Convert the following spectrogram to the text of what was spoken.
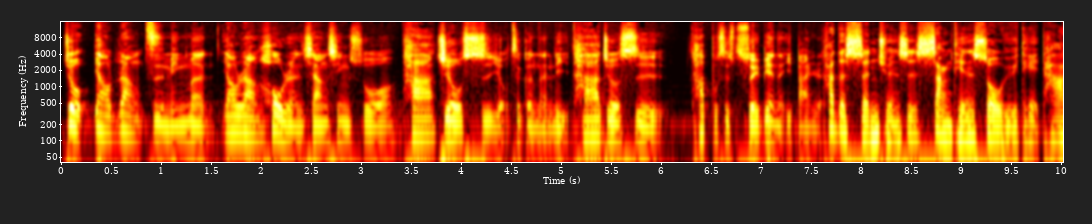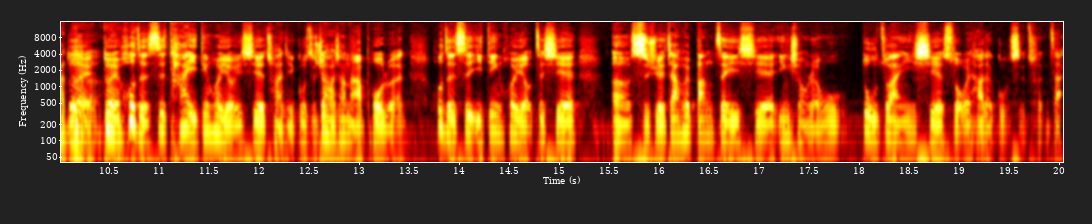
就要让子民们，要让后人相信说，他就是有这个能力，他就是他不是随便的一般人，他的神权是上天授予给他的，对对，或者是他一定会有一些传奇故事，就好像拿破仑，或者是一定会有这些呃史学家会帮这一些英雄人物杜撰一些所谓他的故事存在。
